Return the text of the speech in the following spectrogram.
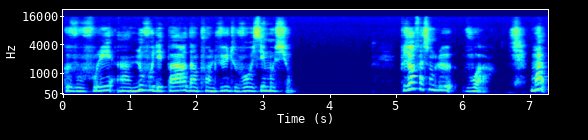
que vous voulez un nouveau départ d'un point de vue de vos émotions. Plusieurs façons de le voir. Moi,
